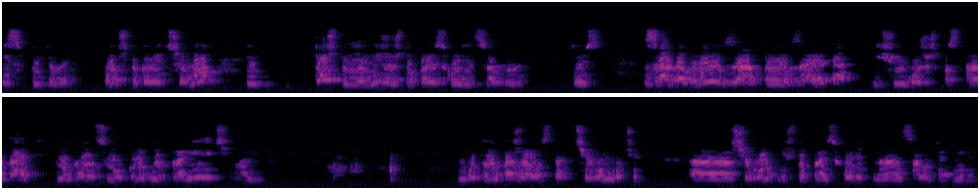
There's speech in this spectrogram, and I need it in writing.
испытывает. Вот что говорит Шимон, и то, что я вижу, что происходит со мной. То есть за добро, за то, за это еще можешь пострадать, но Творцу угодно проверить человека. Вот вам, пожалуйста, чему учит э, Шимон и что происходит на самом-то деле.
